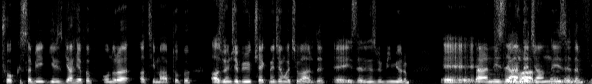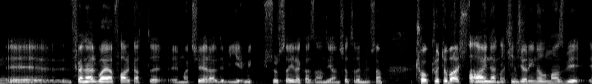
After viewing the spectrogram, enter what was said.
çok kısa bir girizgah yapıp Onur'a atayım abi topu. Az önce Büyükçekmece maçı vardı. E, izlediniz mi bilmiyorum. E, Ben izledim Ben de abi. canlı Ben izledim. izledim. E, Fener bayağı fark attı. E, maçı herhalde bir 20 küsur sayıyla kazandı yanlış hatırlamıyorsam. Çok kötü başladı. Aynen. maçı. ikinci yarı inanılmaz bir e,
